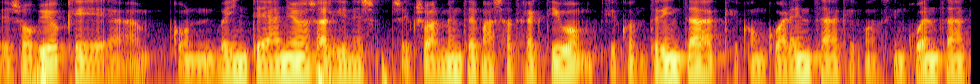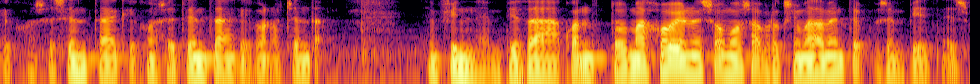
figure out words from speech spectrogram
es obvio que con 20 años alguien es sexualmente más atractivo que con 30, que con 40, que con 50, que con 60, que con 70, que con 80. En fin, empieza cuanto más jóvenes somos aproximadamente, pues es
